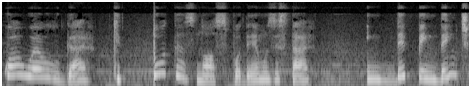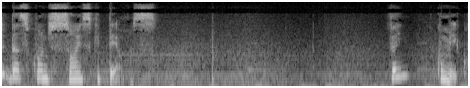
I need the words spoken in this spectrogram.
Qual é o lugar que todas nós podemos estar, independente das condições que temos? Vem comigo.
